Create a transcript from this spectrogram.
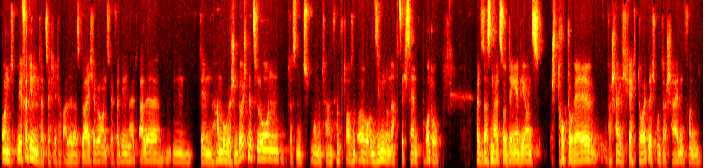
Und wir verdienen tatsächlich auch alle das Gleiche bei uns. Wir verdienen halt alle hm, den hamburgischen Durchschnittslohn. Das sind momentan 5000 Euro und 87 Cent brutto. Also das sind halt so Dinge, die uns strukturell wahrscheinlich recht deutlich unterscheiden von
